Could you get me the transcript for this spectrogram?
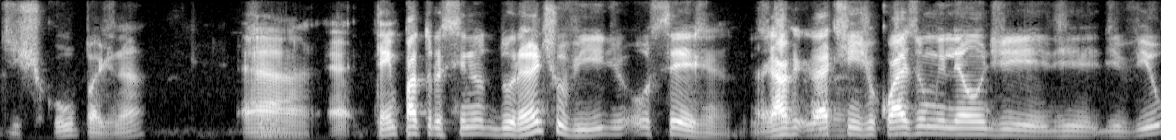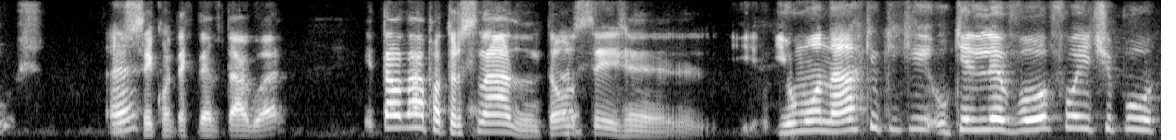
desculpas, né? É, é, tem patrocínio durante o vídeo, ou seja, já, já cara. atingiu quase um milhão de, de, de views. É? Não sei quanto é que deve estar agora. E tá lá patrocinado. Então, É. ou seja, E, e o Monark, o que, que- o que ele levou foi tipo.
